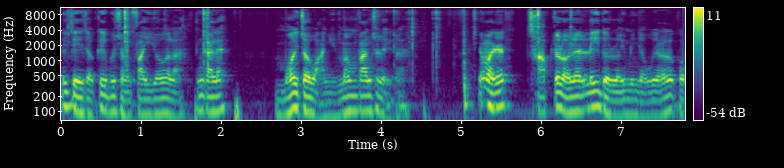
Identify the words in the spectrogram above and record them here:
呢隻就基本上廢咗噶啦。點解咧？唔可以再還原掹翻出嚟噶啦。因為一插咗落咧，呢度裡面就會有一個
